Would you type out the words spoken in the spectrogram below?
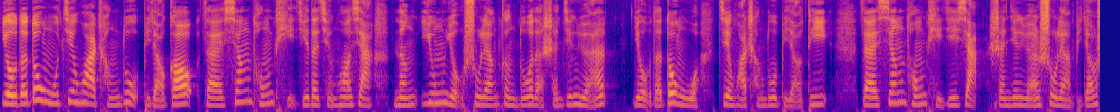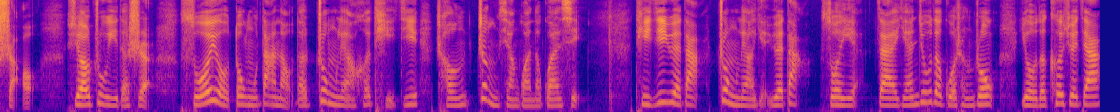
有的动物进化程度比较高，在相同体积的情况下，能拥有数量更多的神经元。有的动物进化程度比较低，在相同体积下，神经元数量比较少。需要注意的是，所有动物大脑的重量和体积呈正相关的关系，体积越大，重量也越大。所以在研究的过程中，有的科学家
